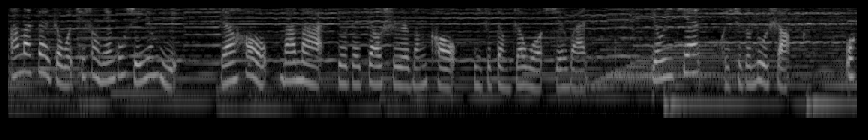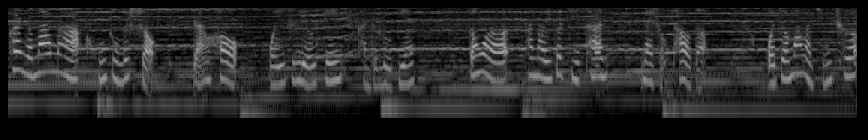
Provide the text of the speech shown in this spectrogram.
妈妈载着我去少年宫学英语，然后妈妈又在教室门口一直等着我学完。有一天回去的路上。我看着妈妈红肿的手，然后我一直留心看着路边。等我看到一个地摊卖手套的，我叫妈妈停车，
